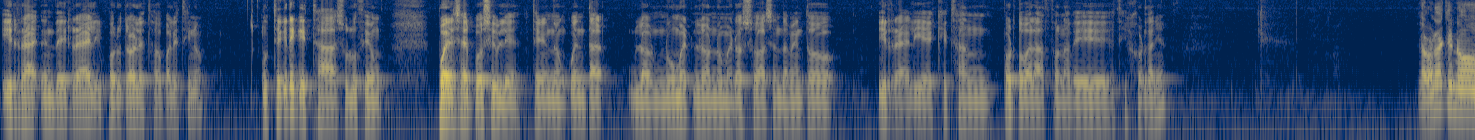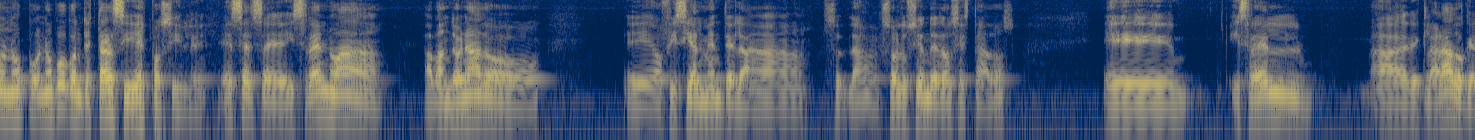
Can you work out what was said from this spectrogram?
de Israel y por otro el Estado palestino, ¿usted cree que esta solución puede ser posible teniendo en cuenta los, los numerosos asentamientos israelíes que están por toda la zona de Cisjordania? La verdad que no, no, puedo contestar si es posible. Eh, Israel no ha abandonado eh, oficialmente la, solución de dos estados. Eh, Israel ha declarado que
